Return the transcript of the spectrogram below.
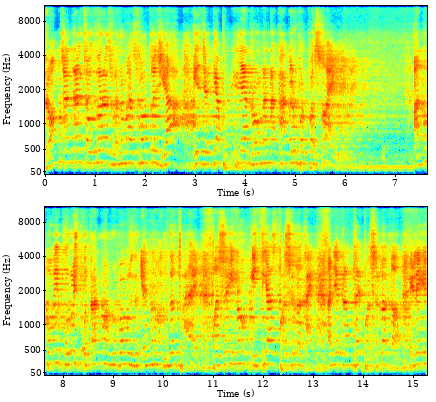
રામચંદ્ર ચૌદ વર્ષ વનવાસમાં તો જ્યાં એ જગ્યા ફરી ગયા રોમનના કાગળ ઉપર પસવાય અનુભવી પુરુષ પોતાનો અનુભવ એનો અંદર થાય પછી એનો ઇતિહાસ પછી લખાય અને ગ્રંથ પછી લખ એટલે એ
